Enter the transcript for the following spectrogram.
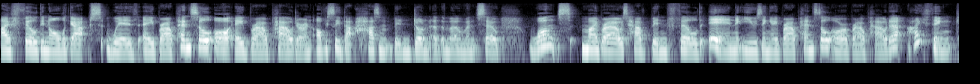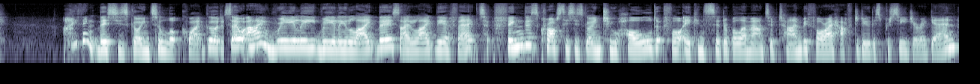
I've filled in all the gaps with a brow pencil or a brow powder and obviously that hasn't been done at the moment. So once my brows have been filled in using a brow pencil or a brow powder I think I think this is going to look quite good. So I really, really like this. I like the effect. Fingers crossed this is going to hold for a considerable amount of time before I have to do this procedure again.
